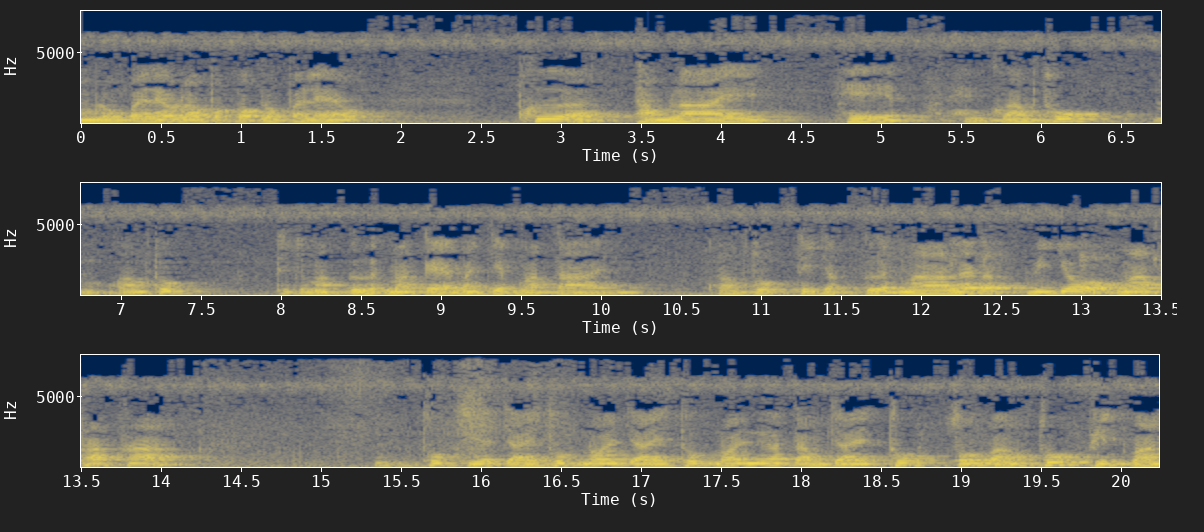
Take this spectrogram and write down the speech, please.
ำลงไปแล้ว เราประกอบลงไปแล้ว เพื่อทำลายเหตุแห่งความทุกข์ความทุกข์ที่จะมาเกิดมาแก่มาเจ็บมาตาย ความทุกข์ที่จะเกิดมาแล้วก็วิโยกมาพลัดพราก ทุกเสียใจ ทุกน้อยใจ ทุกน้อยเนื้อต่ำใจ ทุกสมหวัง ทุกผิดหวัง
